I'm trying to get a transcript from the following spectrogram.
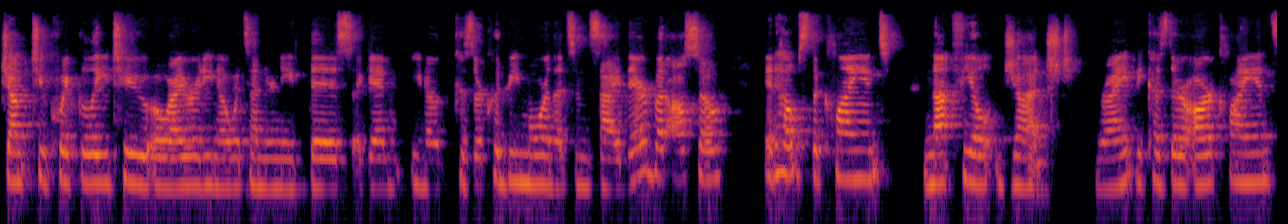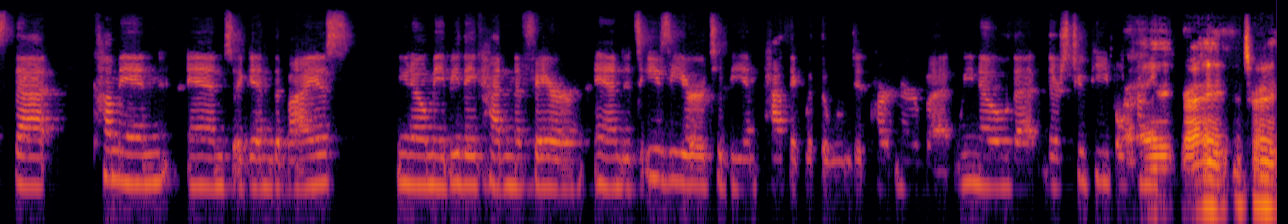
jump too quickly to oh i already know what's underneath this again you know because there could be more that's inside there but also it helps the client not feel judged right? Because there are clients that come in and again the bias you know maybe they've had an affair and it's easier to be empathic with the wounded partner but we know that there's two people right right that's right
